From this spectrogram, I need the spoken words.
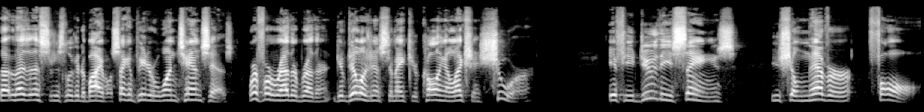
let's just look at the Bible. Second Peter 1.10 says, Wherefore, rather, brethren, give diligence to make your calling election sure. If you do these things, you shall never fall.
